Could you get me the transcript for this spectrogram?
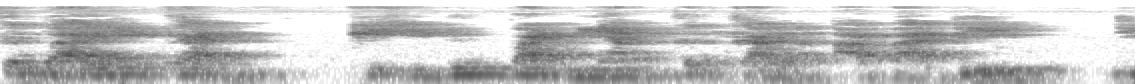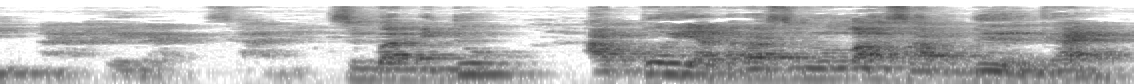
kebaikan kehidupan yang kekal abadi di akhirat sana. Sebab itu apa yang Rasulullah sabdakan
